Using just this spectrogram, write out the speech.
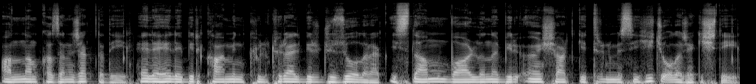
anlam kazanacak da değil. Hele hele bir kavmin kültürel bir cüzü olarak İslam'ın varlığına bir ön şart getirilmesi hiç olacak iş değil.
